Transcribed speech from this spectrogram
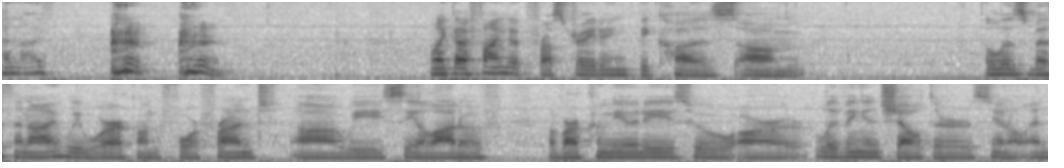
And I, like, I find it frustrating because um, Elizabeth and I, we work on the forefront. Uh, we see a lot of, of our communities who are living in shelters, you know, and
